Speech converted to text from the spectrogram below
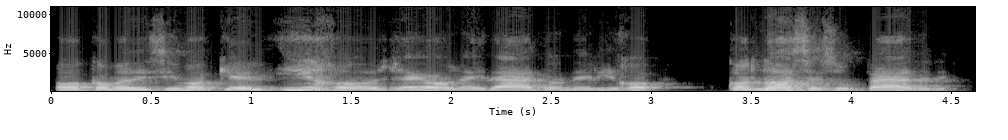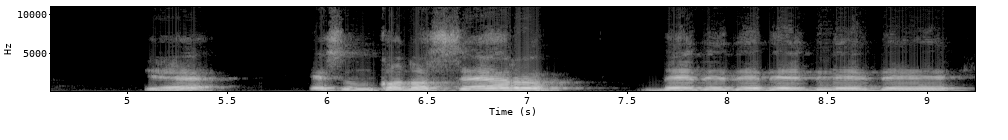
O como decimos que el hijo llega a una edad donde el hijo conoce a su padre. Es un conocer de, de, de, de,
